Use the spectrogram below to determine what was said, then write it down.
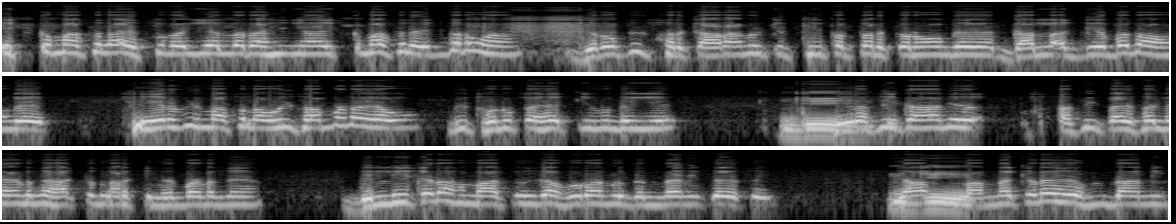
ਇੱਕ ਮਸਲਾ ਐਸਵਾਈਐਲ ਰਹੀ ਆ ਇੱਕ ਮਸਲਾ ਇਧਰੋਂ ਆ। ਜਦੋਂ ਕਿ ਸਰਕਾਰਾਂ ਨੂੰ ਚਿੱਠੀ ਪੱਤਰ ਕਰੋਗੇ ਗੱਲ ਅੱਗੇ ਵਧਾਓਗੇ ਫੇਰ ਵੀ ਮਸਲਾ ਉਹੀ ਸਾਹਮਣੇ ਆਊ ਵੀ ਤੁਹਾਨੂੰ ਪੈਸੇ ਕਿਉਂ ਦਈਏ? ਜੀ। ਫਿਰ ਅਸੀਂ ਕਹਾਂਗੇ ਅਸੀਂ ਪੈਸੇ ਲੈਣ ਦੇ ਹੱਕਦਾਰ ਕਿਵੇਂ ਬਣਦੇ ਆ? ਦਿੱਲੀ ਕਿਹੜਾ ਹਿਮਾਚਲ ਜਾਂ ਹੋਰਾਂ ਨੂੰ ਦਿੰਦਾ ਨਹੀਂ ਪੈਸੇ? ਜਾਂ। ਫਲਾਨਾ ਕਿਹੜਾ ਇਹ ਹੁੰਦਾ ਨਹੀਂ?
